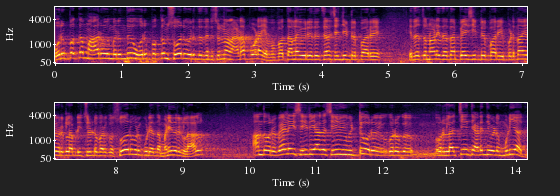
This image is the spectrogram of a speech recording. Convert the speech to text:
ஒரு பக்கம் ஆர்வம் இருந்து ஒரு பக்கம் சோர்வு இருந்ததுன்னு சொன்னால் அடப்போட எப்போ பார்த்தாலும் இவர் இதை தான் செஞ்சுட்டு இருப்பார் இதை சொன்னாலும் இதை தான் பேசிகிட்டு இருப்பார் இப்படி தான் இவர்கள் அப்படின்னு சொல்லிட்டு பாருங்க. சோர்வு இருக்கக்கூடிய அந்த மனிதர்களால் அந்த ஒரு வேலையை சரியாக செய்துவிட்டு ஒரு ஒரு ஒரு லட்சியத்தை அடைந்து விட முடியாது.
